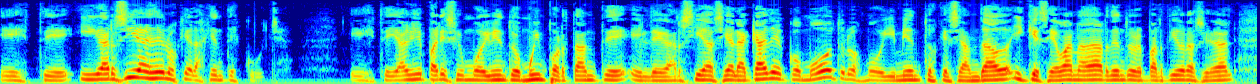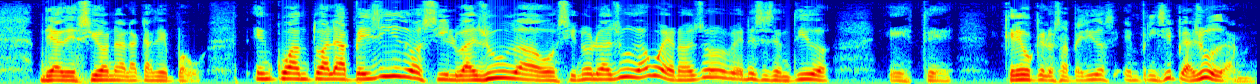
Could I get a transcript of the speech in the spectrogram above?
Este, y García es de los que la gente escucha. Este, a mí me parece un movimiento muy importante el de García hacia la calle, como otros movimientos que se han dado y que se van a dar dentro del Partido Nacional de adhesión a la calle Pou. En cuanto al apellido, si lo ayuda o si no lo ayuda, bueno, yo en ese sentido este, creo que los apellidos en principio ayudan.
